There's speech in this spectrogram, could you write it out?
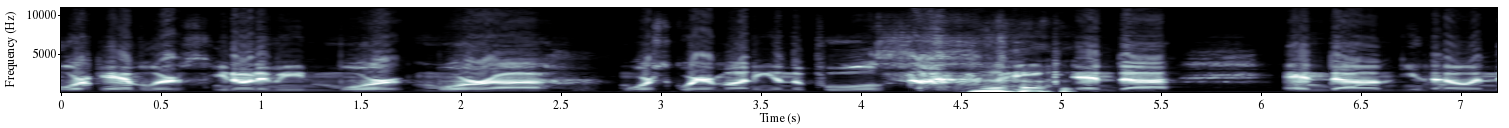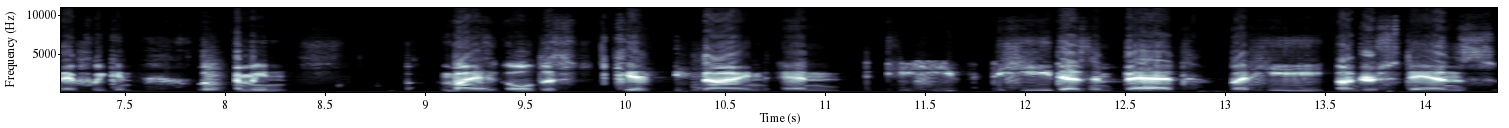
more gamblers, you know what I mean? More, more, uh, more square money in the pools, so to speak. and uh, and um, you know, and if we can, look, I mean, my oldest kid nine and he he doesn't bet but he understands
